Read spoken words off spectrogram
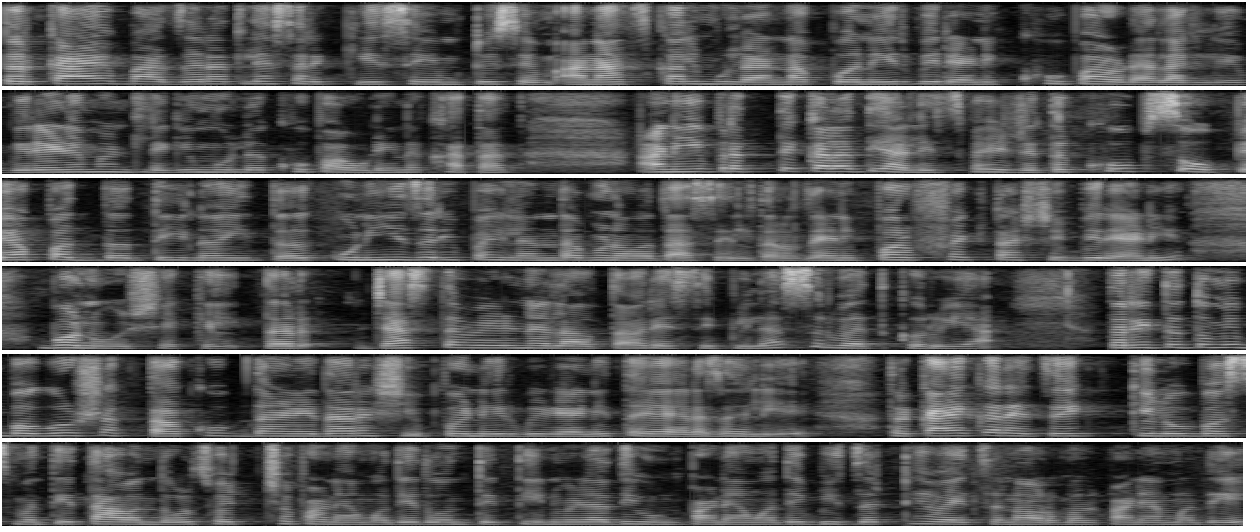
तर काय बाजारातल्यासारखी सेम टू सेम आणि आजकाल मुलांना पनीर बिर्याणी खूप आवडायला लागली आहे बिर्याणी म्हटले की मुलं खूप आवडीनं खातात आणि प्रत्येकाला ती आलीच पाहिजे. तर खूप सोप्या पद्धतीनं इथं कुणीही जरी पहिल्यांदा बनवत असेल तर त्यांनी परफेक्ट अशी बिर्याणी बनवू शकेल. तर जास्त वेळ न लावता रेसिपीला सुरुवात करूया. तर इथं तुम्ही बघू शकता खूप दाणेदार अशी पनीर बिर्याणी तयार झाली आहे तर काय करायचं एक किलो बासमती तांदूळ स्वच्छ पाण्यामध्ये दोन ते तीन वेळा धुवून पाण्यामध्ये भिजत ठेवायचं नॉर्मल पाण्यामध्ये.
